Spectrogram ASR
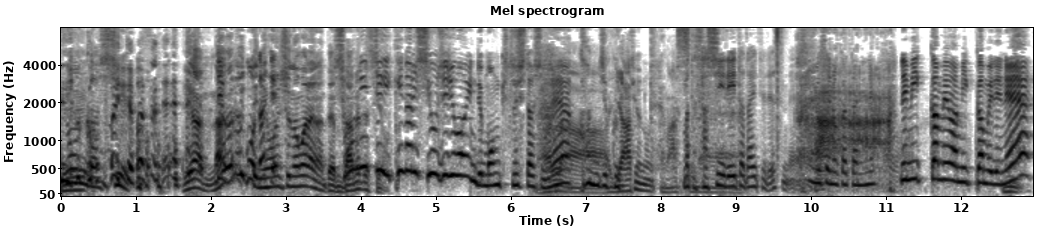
飲んだし。覚えてますね。いや長野行ってもうだって日本酒飲まないなんて初ダメですよ。日いきなり塩尻ワインで満喫したしね。完熟っていうの。ね。また差し入れいただいてですね。お店の方にね。で3日目は3日目でね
